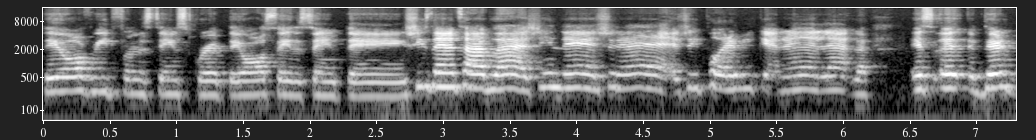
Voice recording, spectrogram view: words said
they all read from the same script. They all say the same thing. She's anti-black. She's that. She that. She Puerto Rican. blah, blah, blah. It's it, they're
